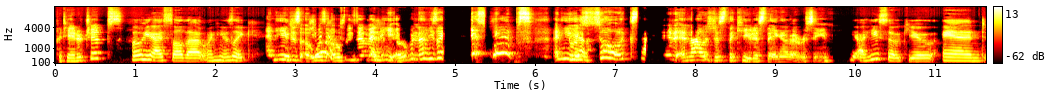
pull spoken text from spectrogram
potato chips. Oh yeah, I saw that when he was like, and he just chips. was opening them, and he opened them. He's like, it's chips, and he was yeah. so excited and that was just the cutest thing I've ever seen. Yeah, he's so cute. And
